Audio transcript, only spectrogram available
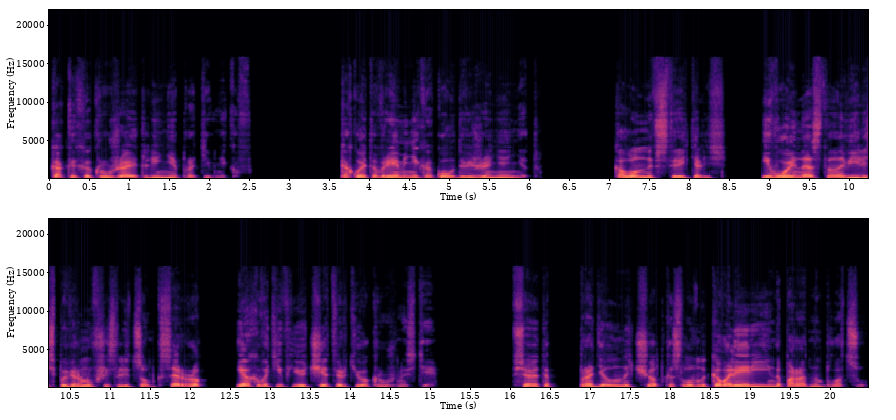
как их окружает линия противников. Какое-то время никакого движения нет. Колонны встретились, и воины остановились, повернувшись лицом к Серро и охватив ее четвертью окружности. Все это проделано четко, словно кавалерией на парадном плацу.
